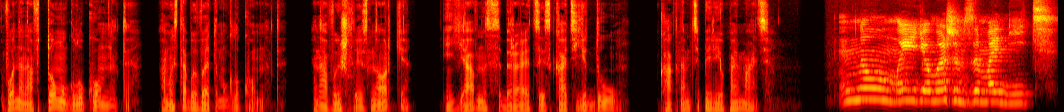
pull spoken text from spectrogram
вон она в том углу комнаты, а мы с тобой в этом углу комнаты. Она вышла из норки и явно собирается искать еду. Как нам теперь ее поймать? Ну, мы ее можем заманить.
